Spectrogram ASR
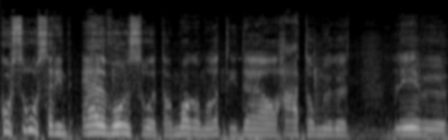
szó szerint elvonszoltam magamat ide a hátam mögött lévő,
